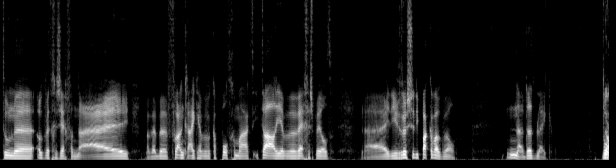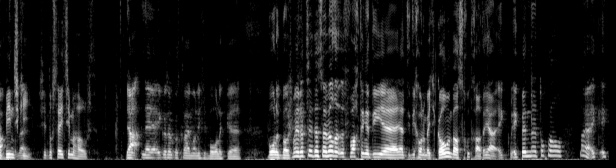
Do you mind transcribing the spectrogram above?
Toen ook werd gezegd van nee, maar we hebben Frankrijk hebben we kapot gemaakt, Italië hebben we weggespeeld. Nee, die Russen die pakken we ook wel. Nou, dat bleek. Torbinski zit nog steeds in mijn hoofd. Ja, nee, ik was ook als klein mannetje behoorlijk, uh, behoorlijk boos. Maar ja, dat, dat zijn wel de, verwachtingen die, uh, ja, die, die, gewoon een beetje komen als het goed gaat. En ja, ik, ik ben uh, toch wel... Nou ja, ik, ik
